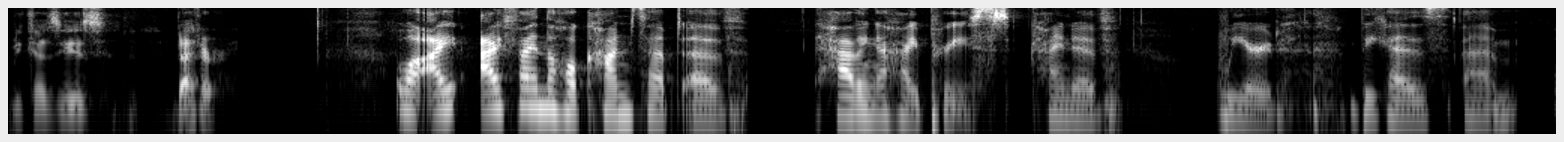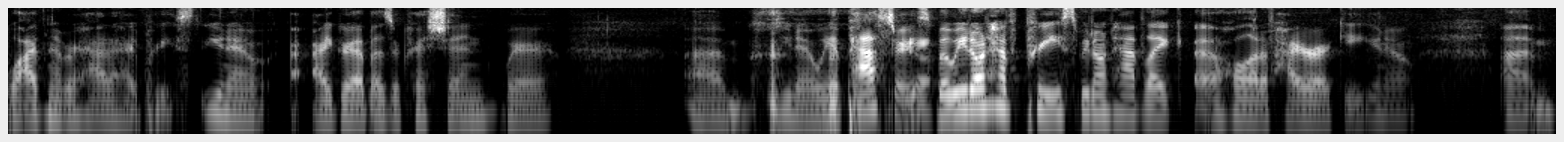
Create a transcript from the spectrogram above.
because he is better. Well, I, I find the whole concept of having a high priest kind of weird because, um, well, I've never had a high priest. You know, I, grew up as a Christian where, um, you know, we have pastors, Yeah. but we don't have priests. We don't have like a whole lot of hierarchy, you know. Um,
